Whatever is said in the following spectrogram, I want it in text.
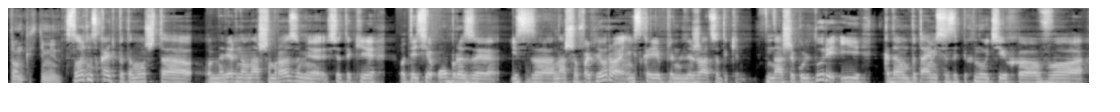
тонкостями. Сложно сказать, потому что, наверное, в нашем разуме все-таки вот эти образы из э, нашего фольклора, они скорее принадлежат все-таки нашей культуре, и когда мы пытаемся запихнуть их э, в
